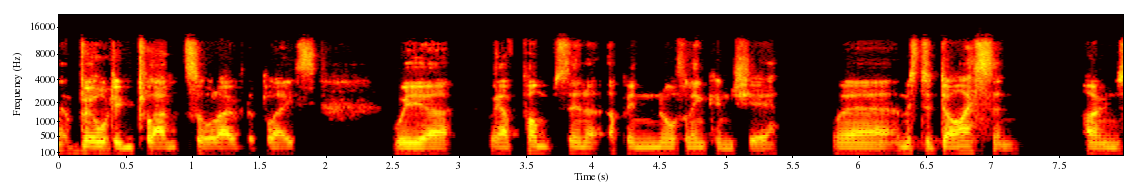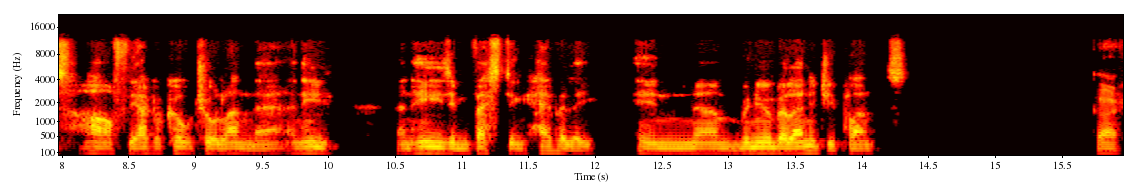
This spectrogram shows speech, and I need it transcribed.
uh, building plants all over the place. We uh, we have pumps in up in North Lincolnshire where Mr. Dyson owns half the agricultural land there, and he and he's investing heavily in um, renewable energy plants. Gosh,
